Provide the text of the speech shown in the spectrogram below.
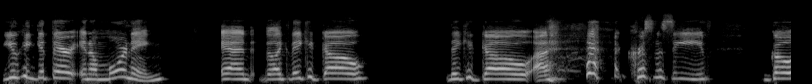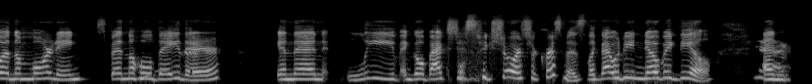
you can get there in a morning and like they could go they could go uh, Christmas Eve, go in the morning, spend the whole day there, and then leave and go back to Chesapeake Shores for Christmas. Like that would be no big deal. Yeah. And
